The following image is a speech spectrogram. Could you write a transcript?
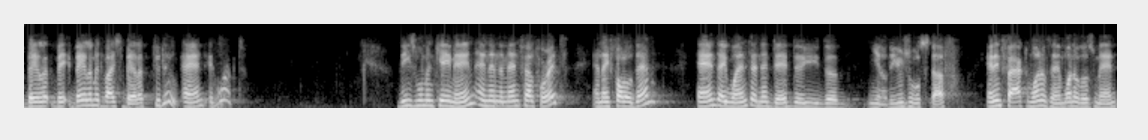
Balaam advised Balak to do, and it worked. These women came in, and then the men fell for it, and they followed them, and they went and they did the, the, you know, the usual stuff. And in fact, one of them, one of those men,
